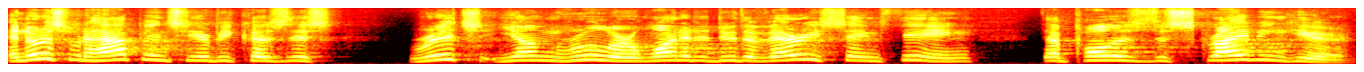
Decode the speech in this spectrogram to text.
And notice what happens here because this rich young ruler wanted to do the very same thing that Paul is describing here.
